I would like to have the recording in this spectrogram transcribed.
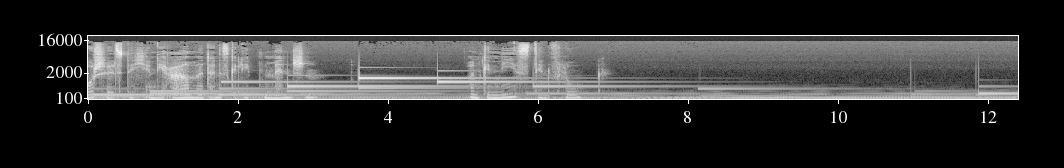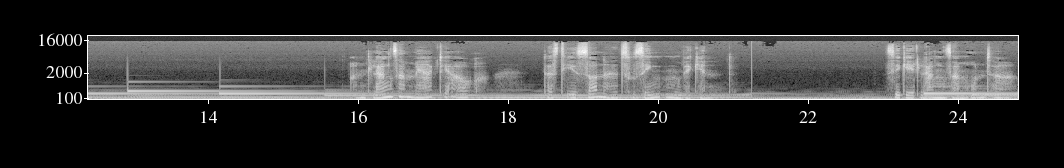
Kuschelst dich in die Arme deines geliebten Menschen und genießt den Flug. langsam merkt ihr auch, dass die Sonne zu sinken beginnt. Sie geht langsam unter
